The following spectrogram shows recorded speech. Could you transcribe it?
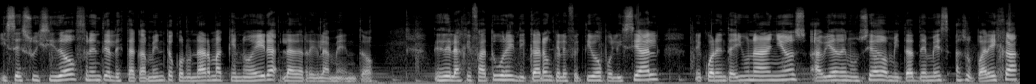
y se suicidó frente al destacamento con un arma que no era la de reglamento. Desde la jefatura indicaron que el efectivo policial de 41 años había denunciado a mitad de mes a su pareja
